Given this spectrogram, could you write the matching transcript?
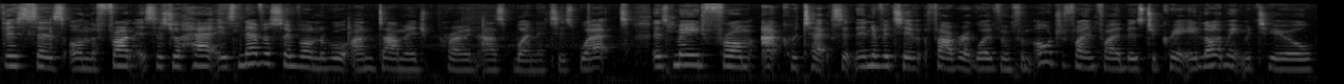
this says on the front, it says your hair is never so vulnerable and damage prone as when it is wet. It's made from from Aquitex, an innovative fabric woven from ultrafine fibres to create a lightweight material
